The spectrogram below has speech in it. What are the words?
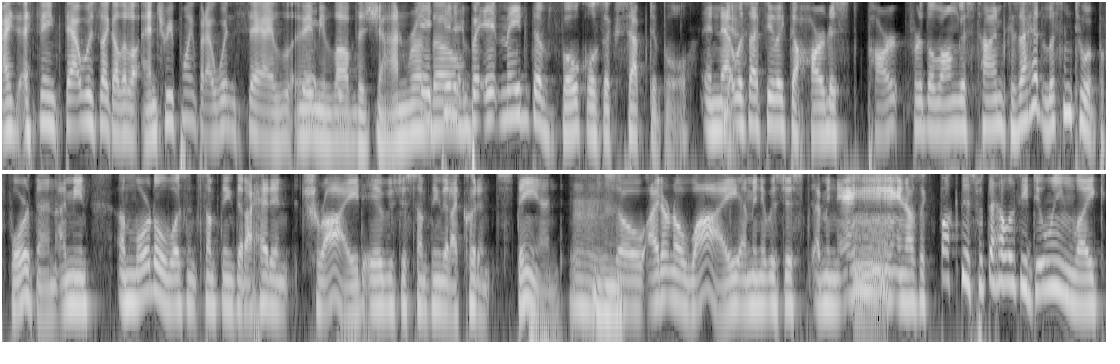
I, I think that was like a little entry point, but I wouldn't say I l- made me love the genre It though. didn't, but it made the vocals acceptable, and that Yeah. was, I feel like, the hardest part for the longest time because I had listened to it before then. I mean, Immortal wasn't something that I hadn't tried; it was just something that I couldn't stand. So I don't know why. I mean, it was just, I mean, and I was like, "Fuck this! What the hell is he doing?" Like,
